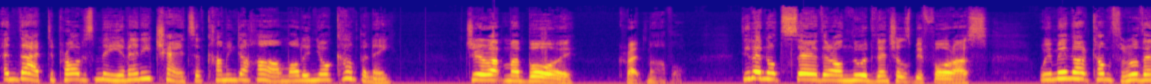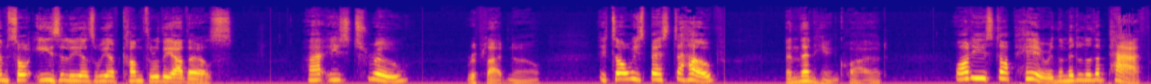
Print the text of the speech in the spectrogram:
and that deprives me of any chance of coming to harm while in your company. Cheer up, my boy, cried Marvel. Did I not say there are new adventures before us? We may not come through them so easily as we have come through the others. That is true, replied Nerle. It's always best to hope. And then he inquired, Why do you stop here in the middle of the path?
